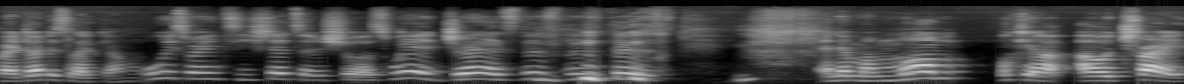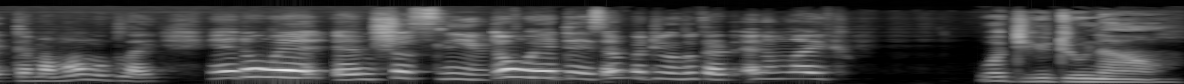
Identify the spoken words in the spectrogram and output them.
my dad is like, I'm always wearing t-shirts and shorts. Wear a dress. This, this, this. And then my mom, okay, I'll, I'll try. Then my mom will be like, hey, don't wear um short sleeve, don't wear this. Everybody will look at and I'm like, What do you do now?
